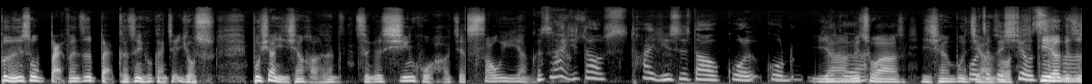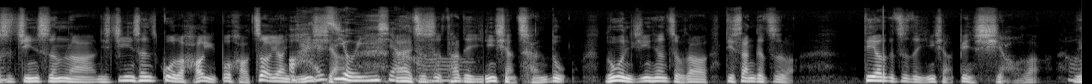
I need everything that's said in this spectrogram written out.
不能说百分之百，可是你会感觉有不像以前好像整个心火好像烧一样的。可是他已经到，他已经是到过过呀，没错啊，以前不讲说第二个字是今生啊，你今生过得好与不好，照样影响，还是有影响。哎，只是它的影响程度。如果你今天走到第三个字了，第二个字的影响变小了。你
